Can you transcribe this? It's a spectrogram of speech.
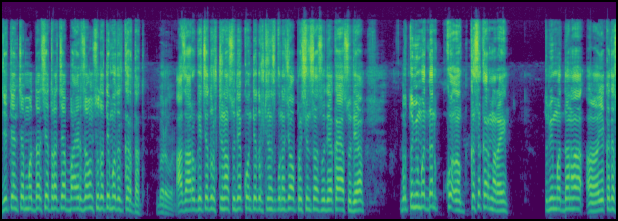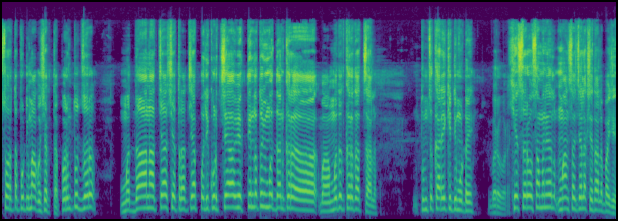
जे त्यांच्या मतदार क्षेत्राच्या बाहेर जाऊन सुद्धा ते मदत करतात. बरोबर. आज आरोग्याच्या दृष्टीनं असू द्या कोणत्या दृष्टीनं कुणाचे ऑपरेशन्स असू द्या काय असू द्या बरं तुम्ही मतदान को कसं करणार आहे? तुम्ही मतदान अं, एखाद्या स्वार्थापोटी मागू शकता. परंतु जर मतदानाच्या क्षेत्राच्या पलीकडच्या व्यक्तींना तुम्ही मतदान कर अं, मदत करत असाल तुमचं कार्य किती मोठं आहे? बरोबर हे सर्वसामान्य माणसाच्या लक्षात आलं पाहिजे.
